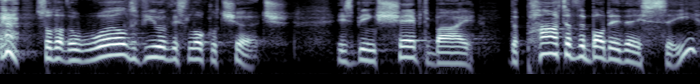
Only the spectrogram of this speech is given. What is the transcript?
so that the world's view of this local church is being shaped by the part of the body they see,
